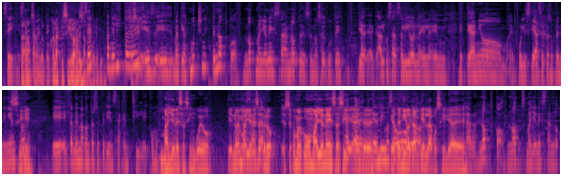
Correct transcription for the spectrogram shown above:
Sí, Está avanzando exactamente. harto. Ojalá que siga el avanzando aquí. panelista de Sí, hoy sí. Es, es Matías Muchnik de Notco, Not Mayonesa, Not, no sé, usted, ya, algo se ha salido en, en- en este año, eh, publicidad acerca de su emprendimiento. Sí. Eh, él también va a contar su experiencia acá en Chile. Cómo fue. Mayonesa sin huevo. Que no es mayonesa, pero se come como mayonesa, sí. Este, el mismo que ha tenido sabor también la posibilidad de... Claro, Not Mayonesa, Not,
